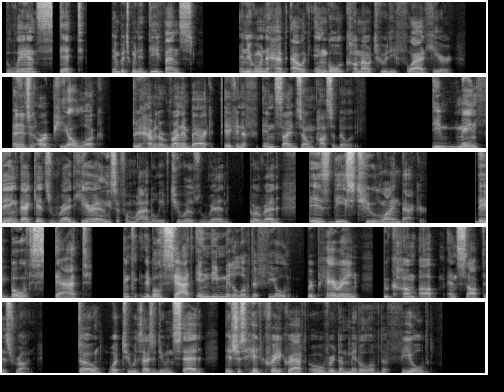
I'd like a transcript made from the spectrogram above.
glance sit in between the defense. And you're going to have Alec Ingold come out to the flat here. And it's an RPO look. So you're having a running back taking an inside zone possibility. The main thing that gets red here, at least from what I believe two is red, to a red, is these two linebackers. They both sat and they both sat in the middle of the field preparing to come up and stop this run. So what Tua decides to do instead is just hit Cracraft over the middle of the field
